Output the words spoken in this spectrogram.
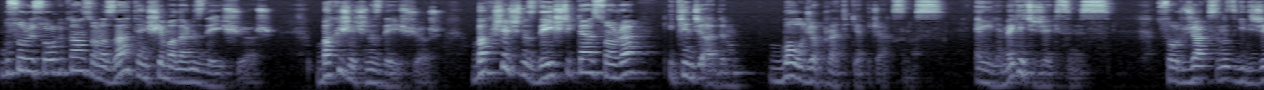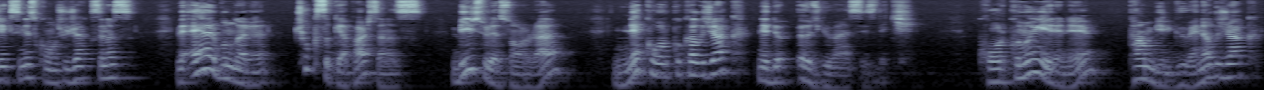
Bu soruyu sorduktan sonra zaten şemalarınız değişiyor. Bakış açınız değişiyor. Bakış açınız değiştikten sonra ikinci adım bolca pratik yapacaksınız. Eyleme geçeceksiniz. Soracaksınız, gideceksiniz, konuşacaksınız ve eğer bunları çok sık yaparsanız bir süre sonra ne korku kalacak ne de özgüvensizlik. Korkunun yerini tam bir güven alacak.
